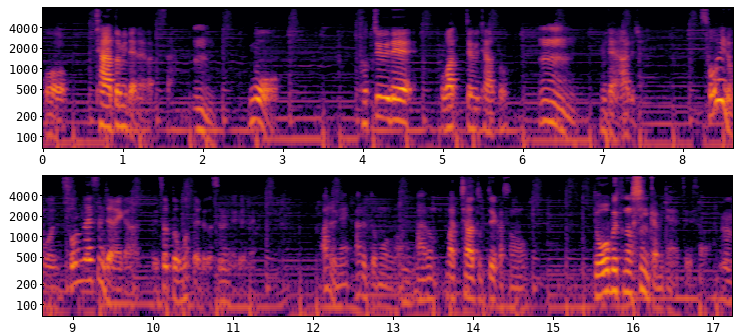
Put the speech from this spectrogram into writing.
こう、チャートみたいなのがあってさ。うん。もう、途中で終わっちゃうチャートうん。みたいなのあるじゃん。そういうのも存在するんじゃないかなってちょっと思ったりとかするんだけどね。あるね、あると思うわ。うんあの、まあチャートっていうかその、動物の進化みたいなやつでさ、うん。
